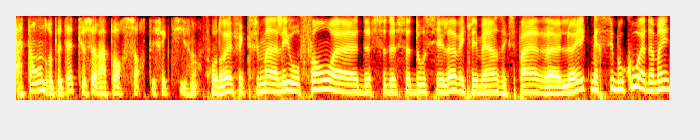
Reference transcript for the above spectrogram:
attendre peut-être que ce rapport sorte, effectivement. Il faudra effectivement aller au fond euh, de ce, de ce dossier-là avec les meilleurs experts. Loïc, merci beaucoup. À demain.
